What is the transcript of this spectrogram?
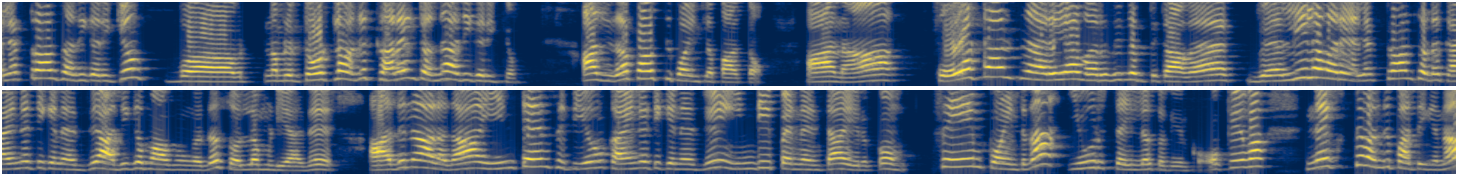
எலக்ட்ரான்ஸ் அதிகரிக்கும். நம்மளுக்கு டோட்டலா வந்து கரண்ட் வந்து அதிகரிக்கும். அதுதான் ஃபர்ஸ்ட் பாயிண்ட்ல பார்த்தோம். ஆனா ஃபோட்டான்ஸ் நிறைய வருதுங்கிறதுக்காக வெளியில வர எலக்ட்ரான்ஸோட கைனட்டிக் எனர்ஜி அதிகமாகுங்கிறத சொல்ல முடியாது. அதனாலதான் இன்டென்சிட்டியும் கைனட்டிக் எனர்ஜியும் இண்டிபெண்டா இருக்கும். சேம் பாயிண்ட் தான் யூர் ஸ்டைலில் சொல்லியிருக்கோம். ஓகேவா நெக்ஸ்ட் வந்து பாத்தீங்கன்னா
